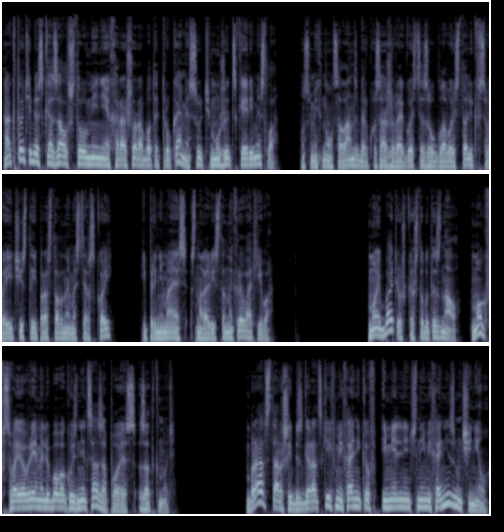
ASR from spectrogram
А кто тебе сказал, что умение хорошо работать руками — суть мужицкое ремесло? Усмехнулся Ландсберг, усаживая гостя за угловой столик в своей чистой и просторной мастерской и принимаясь сноровисто накрывать его. Мой батюшка, чтобы ты знал, мог в свое время любого кузнеца за пояс заткнуть. Брат старший без городских механиков и мельничный механизм чинил,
